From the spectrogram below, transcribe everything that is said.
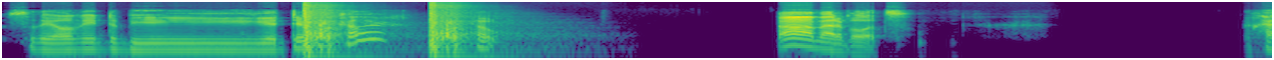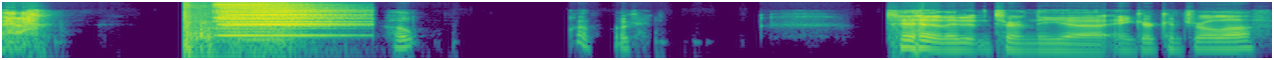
So they all need to be a different color? Oh. Ah, I'm out of bullets. oh. Oh, okay. they didn't turn the uh, anchor control off.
